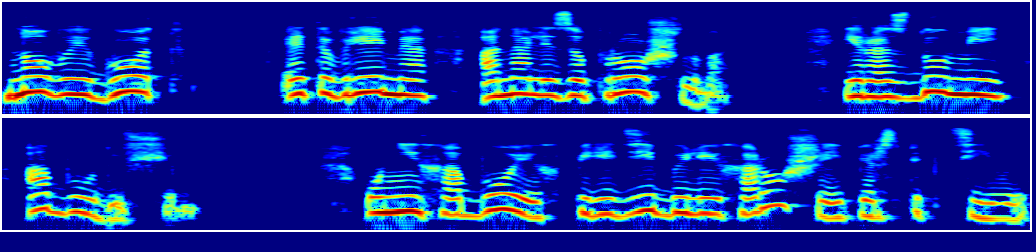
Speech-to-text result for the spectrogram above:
Новый год — это время анализа прошлого и раздумий о будущем. У них обоих впереди были хорошие перспективы.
